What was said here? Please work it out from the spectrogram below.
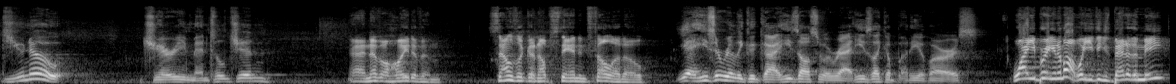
do you know Jerry Mentalgin? I never heard of him. Sounds like an upstanding fella, though. Yeah, he's a really good guy. He's also a rat. He's like a buddy of ours. Why are you bringing him up? What, you think he's better than me?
